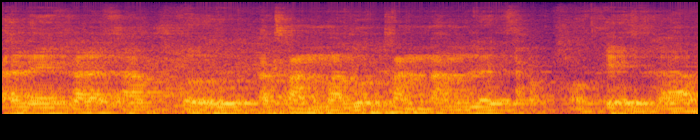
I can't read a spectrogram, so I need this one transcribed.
อะไรก็แล้วครับเออท่านมารู้ท่านนำเลยครับ โอเคครับ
